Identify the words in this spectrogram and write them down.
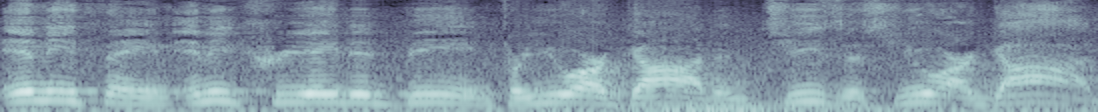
anything, any created being, for you are God. And Jesus, you are God.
